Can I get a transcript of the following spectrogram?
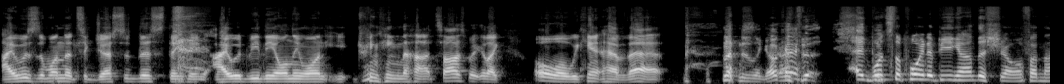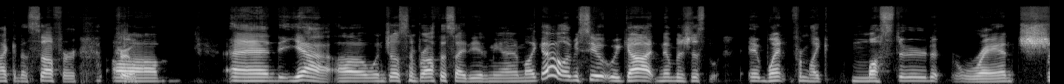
i was the one that suggested this thinking i would be the only one eat, drinking the hot sauce but you're like oh well we can't have that i'm just like okay and what's the point of being on this show if I'm not going to suffer? True. Um, and yeah, uh, when Justin brought this idea to me, I'm like, oh, let me see what we got, and it was just it went from like mustard, ranch,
